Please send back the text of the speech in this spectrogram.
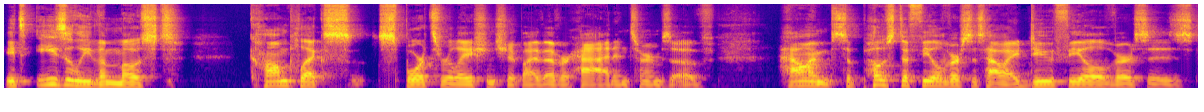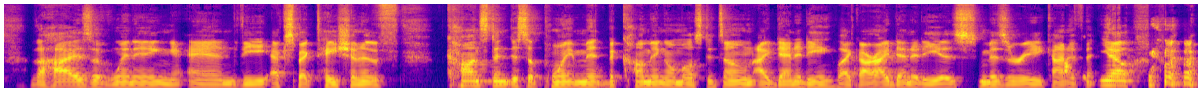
it's easily the most complex sports relationship I've ever had in terms of how I'm supposed to feel versus how I do feel versus the highs of winning and the expectation of constant disappointment becoming almost its own identity like our identity is misery kind of thing you know?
